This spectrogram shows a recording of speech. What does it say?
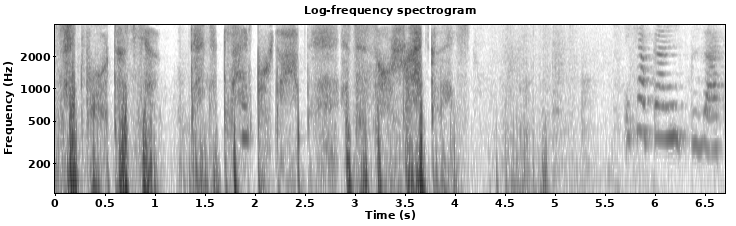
Seid froh, dass ihr keine Kleinbuchstaben habt. Es ist so schrecklich. Habe gar nichts gesagt.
